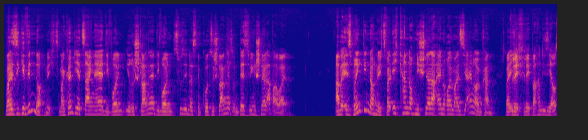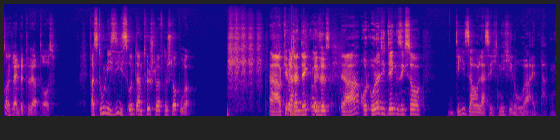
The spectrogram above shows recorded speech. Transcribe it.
Weil sie gewinnen doch nichts. Man könnte jetzt sagen, naja, die wollen ihre Schlange, die wollen zusehen, dass es eine kurze Schlange ist und deswegen schnell abarbeiten. Aber es bringt ihnen doch nichts, weil ich kann doch nicht schneller einräumen, als ich einräumen kann. Weil ich, Vielleicht, vielleicht machen die sich auch so einen kleinen Wettbewerb draus. Was du nicht siehst, unterm Tisch läuft eine Stoppuhr. ah, okay, Ja, und dann denken, das ist- ja, und, oder die denken sich so, die Sau lasse ich nicht in Ruhe einpacken.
